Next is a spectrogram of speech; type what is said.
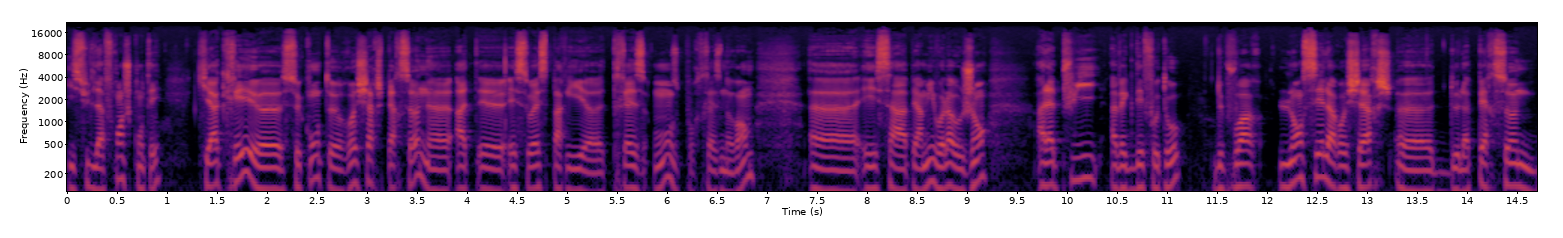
issue de la Franche-Comté qui a créé ce compte Recherche Personne euh, SOS Paris euh, 13-11 pour 13 novembre. Et ça a permis voilà, aux gens, à l'appui avec des photos, de pouvoir lancer la recherche euh, de la personne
